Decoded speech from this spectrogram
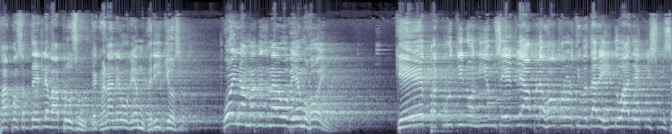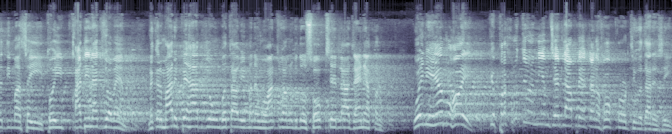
ફાકો શબ્દ એટલે વાપરું છું કે ઘણાને એવો વેમ ઘરી ગયો છે. કોઈના મગજમાં એવો વેમ હોય કે પ્રકૃતિનો નિયમ છે એટલે આપણે સો કરોડથી વધારે હિન્દુ આજ એકવીસમી સદીમાં સહી. તો એ કાઢી નાખજો એમ. નકર મારી પાસે આપજો હું બતાવી, મને વાંચવાનો બધો શોખ છે એટલે આ જાણ્યા કરું. કોઈને એમ હોય કે પ્રકૃતિનો નિયમ છે એટલે આપણે અટાણે સો કરોડથી વધારે સહી.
